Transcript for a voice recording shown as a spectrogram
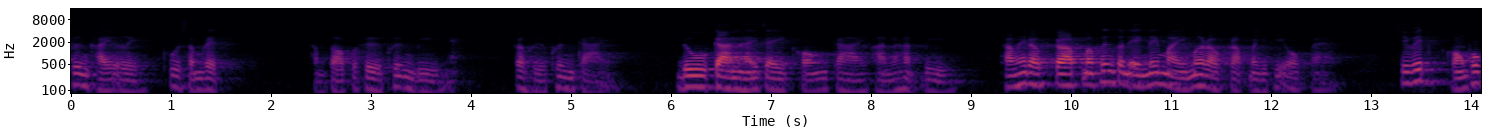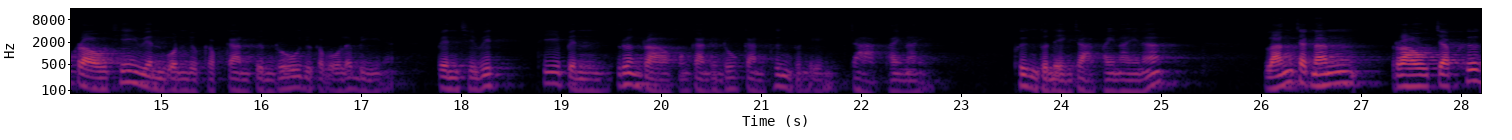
พึ่งใครเอ่ยผู้สำเร็จคำตอบก็คือพึ่งบีไงก็คือพึ่งกาย ดูการหายใจของกายผ่านรหัสบีทำให้เรากลับมาพึ่งตนเองได้ใหม่ เมื่อเรากลับมาอยู่ที่โอแปด ชีวิตของพวกเราที่เวียนวนอยู่กับการตื่นรู้อยู่กับโอและบีเนี่ยเป็นชีวิตที่เป็นเรื่องราวของการเรียนรู้การพึ่งตนเองจากภายใน พึ่งตนเองจากภายในนะ หลังจากนั้นเราจะพึ่ง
